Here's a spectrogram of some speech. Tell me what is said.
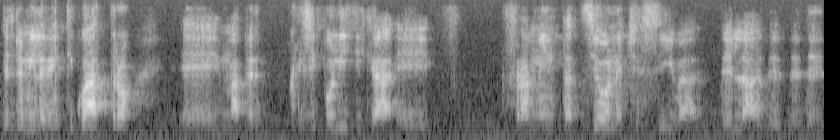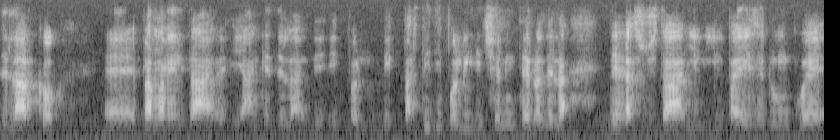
del 2024, eh, ma per crisi politica e frammentazione eccessiva della, de, de, dell'arco eh, parlamentare e anche della, dei, dei, partiti politici all'interno della, della società, il, il, paese dunque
